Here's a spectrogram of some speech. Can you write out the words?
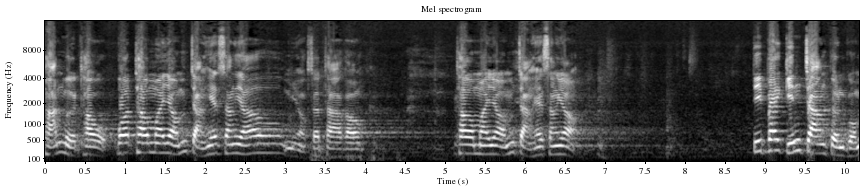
ผ่านมือเท่าปอเท่ามายอมจังเฮ็ดสังยาวมีออกศรัทธาเขาเท่ามายอมจังเฮ็ดสังยาวที่ไปกินจางเปิ่นกลม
